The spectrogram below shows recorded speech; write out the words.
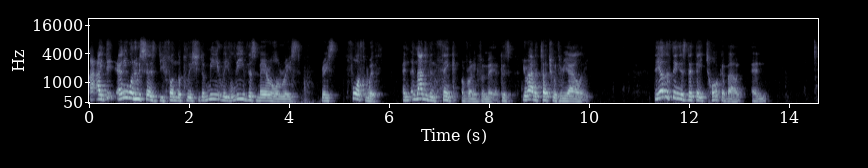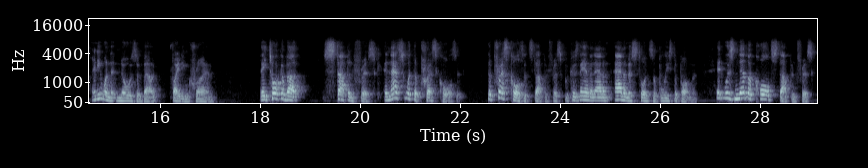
I, I anyone who says defund the police should immediately leave this mayoral race race forthwith and, and not even think of running for mayor because you're out of touch with reality. The other thing is that they talk about, and anyone that knows about fighting crime, they talk about stop and frisk. And that's what the press calls it. The press calls it stop and frisk because they have an anim- animus towards the police department. It was never called stop and frisk.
